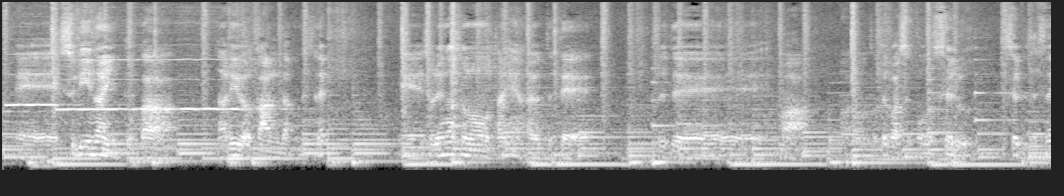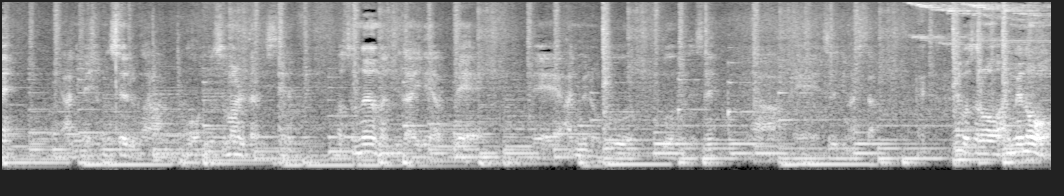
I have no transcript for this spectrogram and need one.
えー、39とかあるいはガンダムですね、えー、それがその大変流行っててこのセルセルですね。アニメーションのセルがこう盗まれたりして、まあ、そのような時代であって、えー、アニメのブームですね。が、えー、続きました。でもそのアニメの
